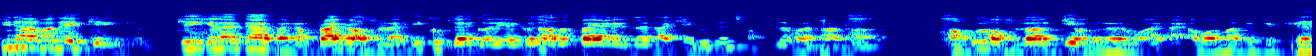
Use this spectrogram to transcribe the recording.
तिनीहरूमध्ये केही केही त्यहाँ भएका प्राइभेट हस्पिटल इक्विप चाहिँ गरिएको छ अथवा तयारी चाहिँ राखिएको चाहिँ छ। त्यो मलाई थाहा छ। कुन हस्पिटल के भनेको अब त्यो क्लियर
